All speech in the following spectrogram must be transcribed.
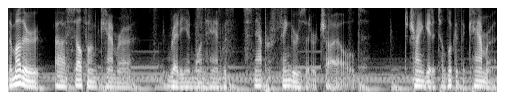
The mother, a cell phone camera ready in one hand, would snap her fingers at her child to try and get it to look at the camera.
